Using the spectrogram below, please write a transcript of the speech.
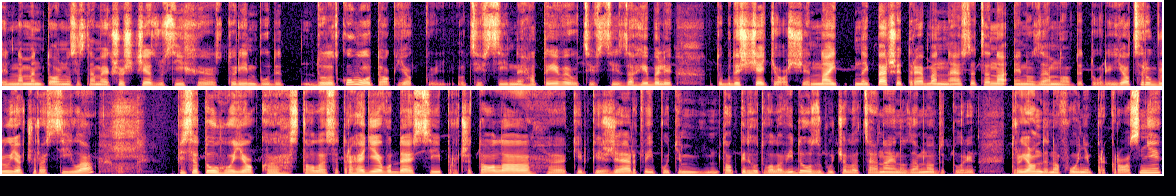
на ментальну систему. Якщо ще з усіх е, сторін буде додатково, так як оці всі негативи, оці всі загибелі, то буде ще тяжче. Най, найперше треба нести це на іноземну аудиторію. Я це роблю, я вчора сіла. Після того, як е, сталася трагедія в Одесі, прочитала е, кількість жертв і потім так підготувала відео, озвучила це на іноземну аудиторію. Троянди на фоні прекрасні.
